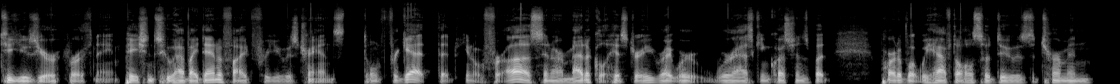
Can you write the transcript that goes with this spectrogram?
to use your birth name? Patients who have identified for you as trans don't forget that you know for us in our medical history right we're we're asking questions but part of what we have to also do is determine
